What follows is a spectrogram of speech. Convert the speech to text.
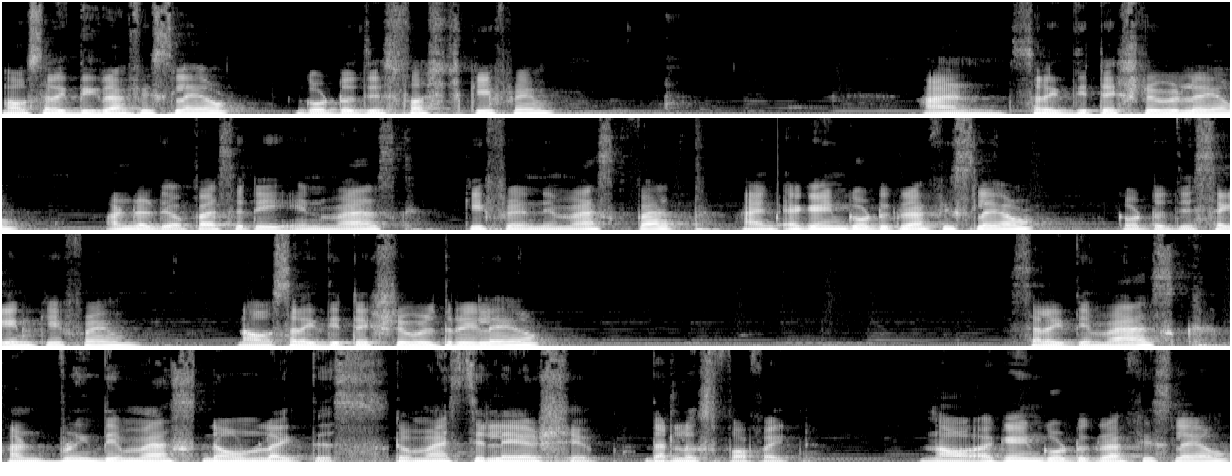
Now select the graphics layer, go to this first keyframe and select the text reveal layer. Under the opacity in mask, keyframe the mask path and again go to graphics layer, go to the second keyframe. Now select the text reveal 3 layer. Select the mask and bring the mask down like this to match the layer shape. That looks perfect. Now again go to graphics layer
